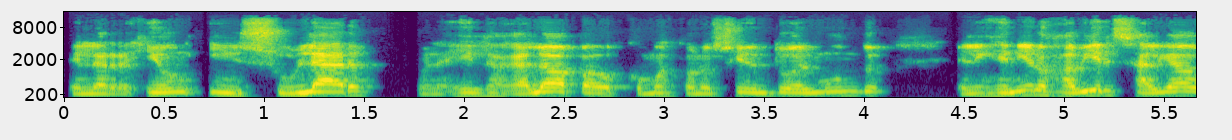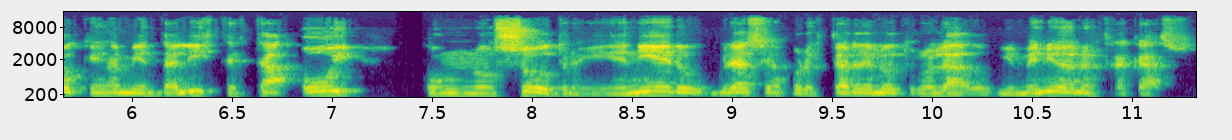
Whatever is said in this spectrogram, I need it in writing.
en la región insular, en las Islas Galápagos, como es conocido en todo el mundo. El ingeniero Javier Salgado, que es ambientalista, está hoy con nosotros. Ingeniero, gracias por estar del otro lado. Bienvenido a nuestra casa.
